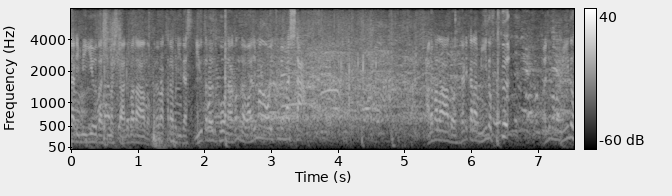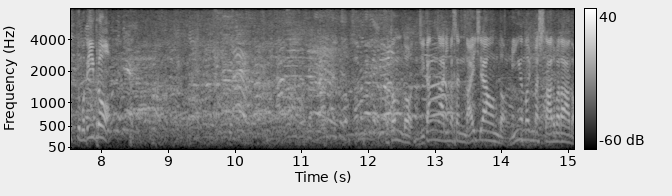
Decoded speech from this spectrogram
いきなり右を出しました。アルバラード。これは空振りです。ニュートラルコーナー。今度は輪島が追い詰めました。アルバラード左から右のフック輪島の右のフックボディーブロー。ほとんど時間がありません。第1ラウンド。右が伸びました。アルバラード。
